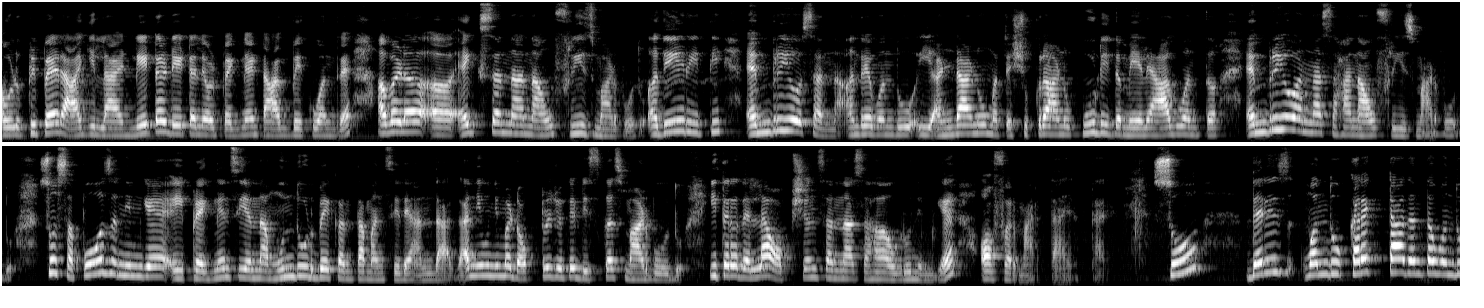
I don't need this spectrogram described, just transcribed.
ಅವಳು ಪ್ರಿಪೇರ್ ಆಗಿಲ್ಲ ಆ್ಯಂಡ್ ಲೇಟರ್ ಡೇಟಲ್ಲಿ ಅವಳು ಪ್ರೆಗ್ನೆಂಟ್ ಆಗಬೇಕು ಅಂದರೆ ಅವಳ ಎಗ್ಸನ್ನು ನಾವು ಫ್ರೀಸ್ ಮಾಡ್ಬೋದು. ಅದೇ ರೀತಿ ಎಂಬ್ರಿಯೋಸನ್ನು ಅಂದರೆ ಒಂದು ಈ ಅಂಡಾಣು ಮತ್ತು ಶುಕ್ರಾಣು ಕೂಡಿದ ಮೇಲೆ ಆಗುವಂಥ ಎಂಬ್ರಿಯೋವನ್ನು ಸಹ ನಾವು ಫ್ರೀಸ್ ಮಾಡ್ಬೋದು. ಸೊ ಸಪೋಸ್ ನಿಮಗೆ ಈ ಪ್ರೆಗ್ನೆನ್ಸಿಯನ್ನು ಮುಂದೂಡಬೇಕಂತ ಮನಸ್ಸಿದೆ ಅಂದಾಗ, ನೀವು ನಿಮ್ಮ ಡಾಕ್ಟ್ರ್ ಜೊತೆ ಡಿಸ್ಕಸ್ ಮಾಡ್ಬೋದು. ಈ ಥರದ್ದೆಲ್ಲ ಆಪ್ಷನ್ಸನ್ನು ಸಹ ಅವರು ನಿಮಗೆ ಆಫರ್ ಮಾಡ್ತಾ ಇರ್ತಾರೆ. ಸೊ ದೆರ್ ಇಸ್ ಒಂದು ಕರೆಕ್ಟಾದಂಥ ಒಂದು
